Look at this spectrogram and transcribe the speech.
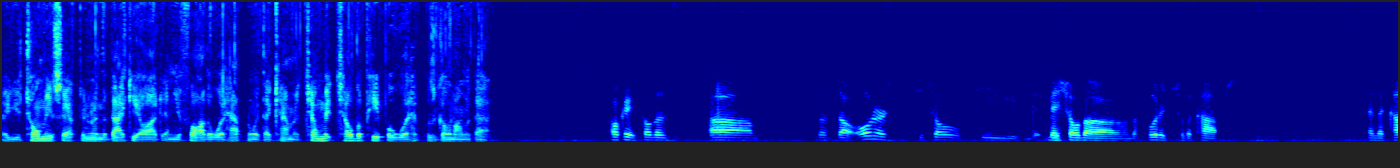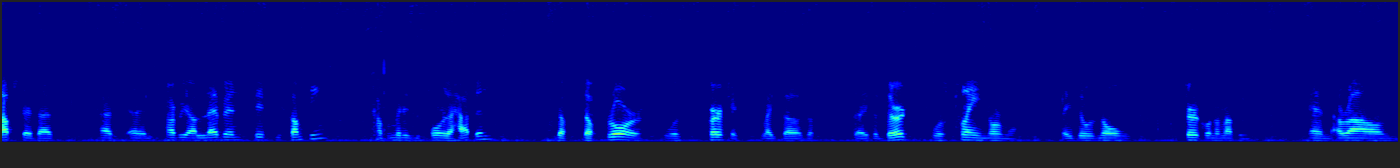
I, you told me this afternoon in the backyard, and your father what happened with that camera. Tell me, tell the people what was going on with that. Okay, so the um the the owners he showed he they showed the the footage to the cops, and the cops said that at uh, probably eleven fifty something, a couple minutes before that happened, the the floor was perfect, like the the the, the dirt was plain normal, like there was no circle or nothing, and around,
